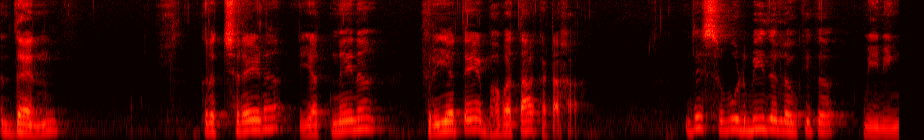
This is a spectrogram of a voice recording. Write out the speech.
then कृच्छ्रेण यत्नेन क्रियते भवता कटः this would be the laukika meaning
